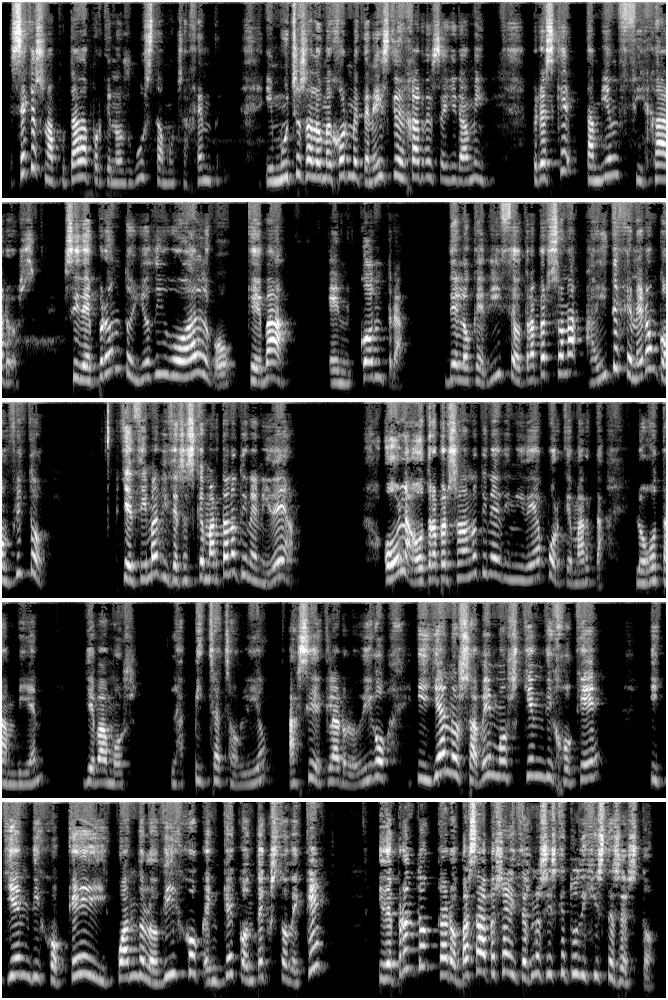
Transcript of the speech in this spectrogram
Sé que es una putada porque nos gusta mucha gente y muchos a lo mejor me tenéis que dejar de seguir a mí, pero es que también fijaros, si de pronto yo digo algo que va en contra de lo que dice otra persona, ahí te genera un conflicto y encima dices, es que Marta no tiene ni idea. O la otra persona no tiene ni idea porque Marta. Luego también llevamos la pizza hecha un lío, así de claro lo digo, y ya no sabemos quién dijo qué, y quién dijo qué, y cuándo lo dijo, en qué contexto de qué. Y de pronto, claro, vas a la persona y dices, no, si es que tú dijiste esto.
